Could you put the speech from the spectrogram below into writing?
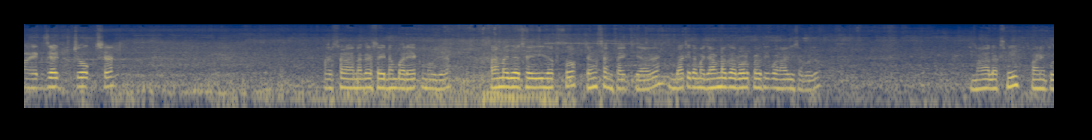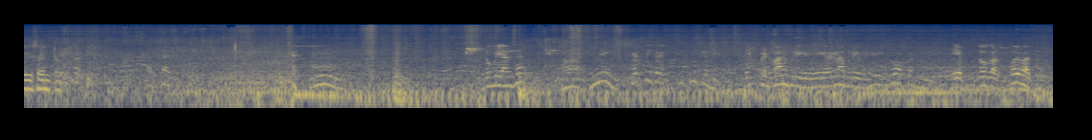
આ એક્ઝેક્ટ ચોક છે. વરસાડા નગર સાઈડ નંબર એકનું છે સામે જે છે એ રસ્તો જંકશન સાઈડથી આવે બાકી તમે જામનગર રોડ પરથી પણ આવી શકો છો મહાલક્ષ્મી પાણીપુરી સેન્ટર ડુંગળી આવશે હા નહીં ચટણી કરી એક પ્લેટ પાણીપુરી કરી એક રગડાપુરી કરી દો કરી એ દો કર કોઈ વાત નહીં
